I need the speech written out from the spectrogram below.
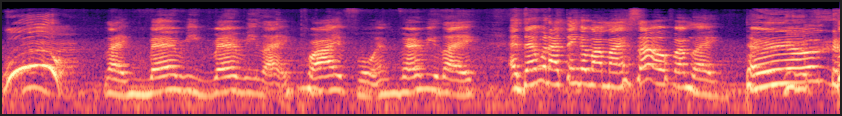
Woo! Mm-hmm. Like very, very like prideful and very like. And then when I think about myself, I'm like, damn, damn,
